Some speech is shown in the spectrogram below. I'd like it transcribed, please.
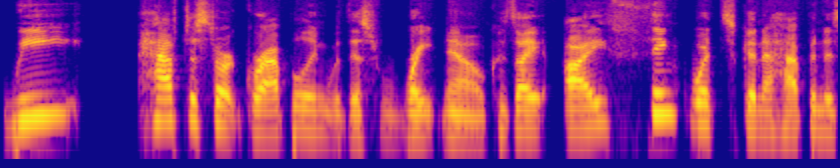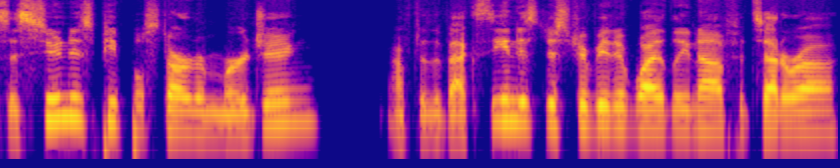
we have to start grappling with this right now because I, I think what's going to happen is as soon as people start emerging after the vaccine is distributed widely enough, et cetera,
